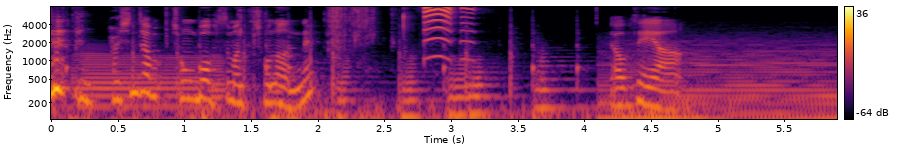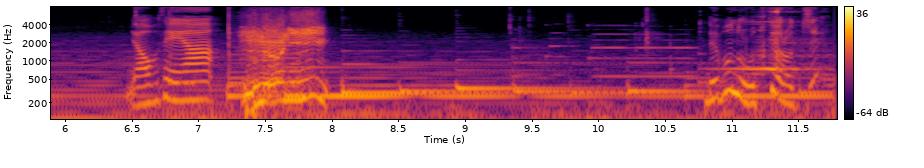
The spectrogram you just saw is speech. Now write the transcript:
발신자 정보 없음한테 전화 왔네? 여보세요 여보세요 너니? 내 번호를 어떻게 알았지?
